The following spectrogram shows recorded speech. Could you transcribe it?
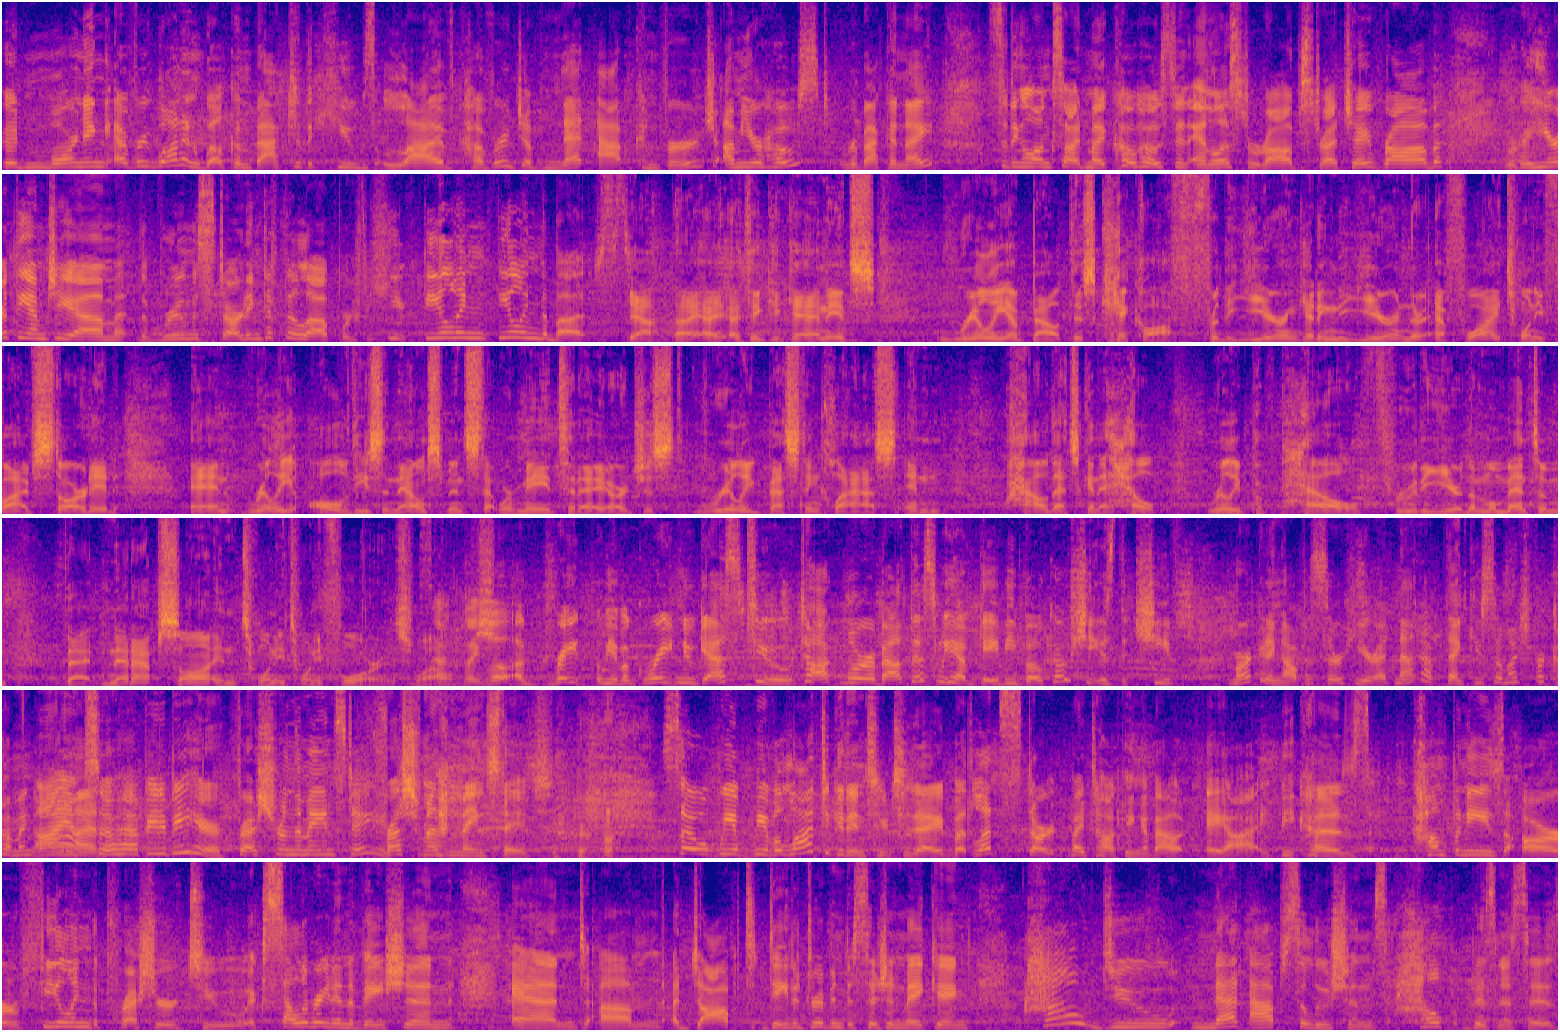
Good morning, everyone, and welcome back to theCUBE's live coverage of NetApp Converge. I'm your host, Rebecca Knight, sitting alongside my co-host and analyst, Rob Strechay. Rob, we're here at the MGM, the room is starting to fill up, we're feeling, feeling the buzz. Yeah, I, I think again, it's really about this kickoff for the year and getting the year and their FY25 started. And really all of these announcements that were made today are just really best in class and how that's going to help really propel through the year, the momentum that NetApp saw in 2024 as well. Exactly, so. well a great, we have a great new guest to talk more about this. We have Gabie Boko, she is the Chief Marketing Officer here at NetApp. Thank you so much for coming I on. I am so happy to be here. Fresh from the main stage. Fresh from the main stage. so we have, we have a lot to get into today, but let's start by talking about AI, because companies are feeling the pressure to accelerate innovation and um, adopt data-driven decision making. How do NetApp solutions help businesses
